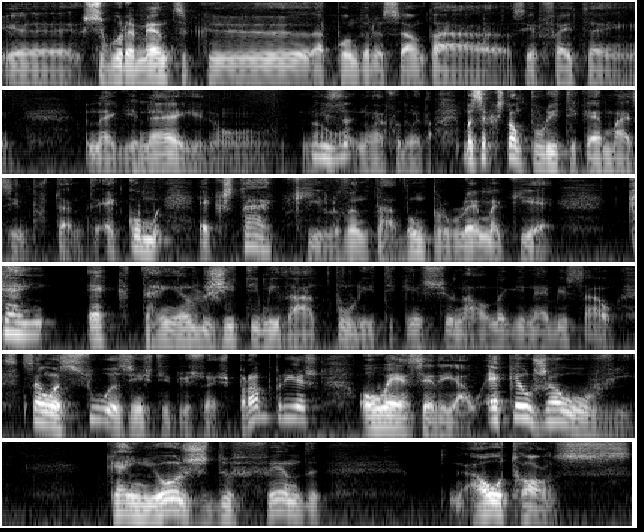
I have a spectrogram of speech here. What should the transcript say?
é, seguramente que a ponderação está a ser feita em, na Guiné e não, não, não, é fundamental. Mas a questão política é mais importante. É, como, é que está aqui levantado um problema que é quem é que tem a legitimidade política institucional na Guiné-Bissau? São as suas instituições próprias ou é a CDAO? É que eu já ouvi quem hoje defende a outrance,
